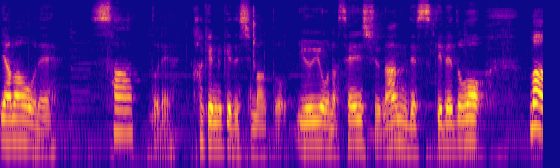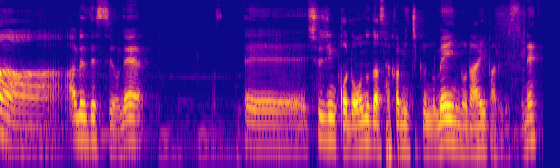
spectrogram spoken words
山をね、さーっとね、駆け抜けてしまうというような選手なんですけれども、まあ、あれですよね。えー、主人公の小野田坂道くんのメインのライバルですね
